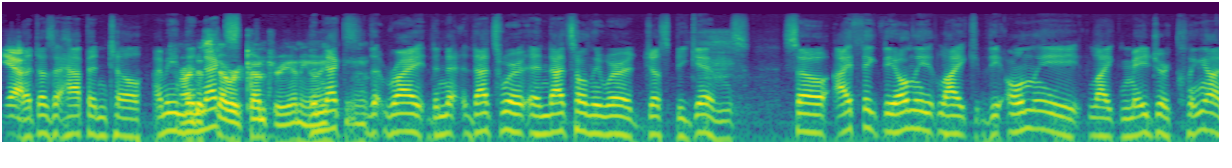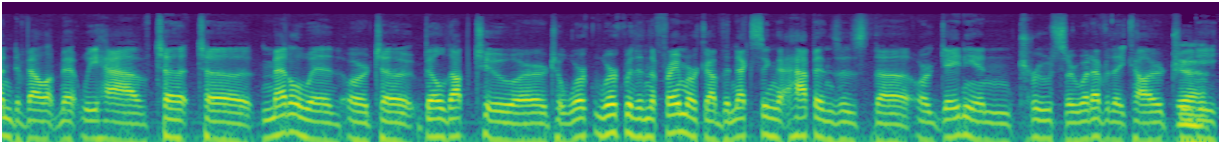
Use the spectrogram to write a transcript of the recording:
Yeah. that doesn't happen till I mean Our the next country, anyway. the next Yeah. the, right the ne- that's where and that's only where it just begins so i think the only like the only like major klingon development we have to to meddle with or to build up to or to work work within the framework of the next thing that happens is the organian truce or whatever they call it treaty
